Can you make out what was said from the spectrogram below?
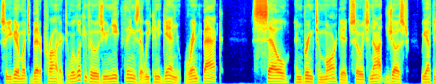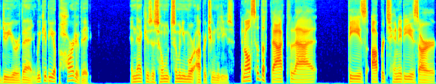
So you get a much better product. And we're looking for those unique things that we can again rent back, sell, and bring to market. So it's not just we have to do your event. We could be a part of it. And that gives us so, so many more opportunities. And also the fact that these opportunities are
